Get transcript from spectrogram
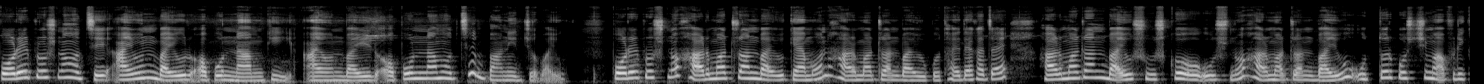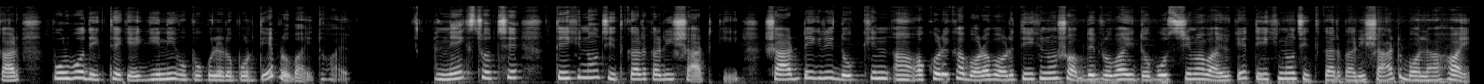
পরের প্রশ্ন হচ্ছে, আয়ন বায়ুর অপর নাম কি? আয়ন বায়ুর অপর নাম হচ্ছে বাণিজ্য বায়ু। পরের প্রশ্ন, হারমাট্রান বায়ু কেমন? হারমাট্রান বায়ু কোথায় দেখা যায়? হারমাট্রান বায়ু শুষ্ক ও উষ্ণ। হারমাট্রান বায়ু উত্তর পশ্চিম আফ্রিকার পূর্ব দিক থেকে গিনি উপকূলের ওপর দিয়ে প্রবাহিত হয়। নেক্সট হচ্ছে, তীক্ষ্ণ চিৎকারকারী ষাট কি? ষাট ডিগ্রি দক্ষিণ অক্ষরেখা বরাবর তীক্ষ্ণ শব্দে প্রবাহিত পশ্চিমা বায়ুকে তীক্ষ্ণ চিৎকারকারী ষাট বলা হয়।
